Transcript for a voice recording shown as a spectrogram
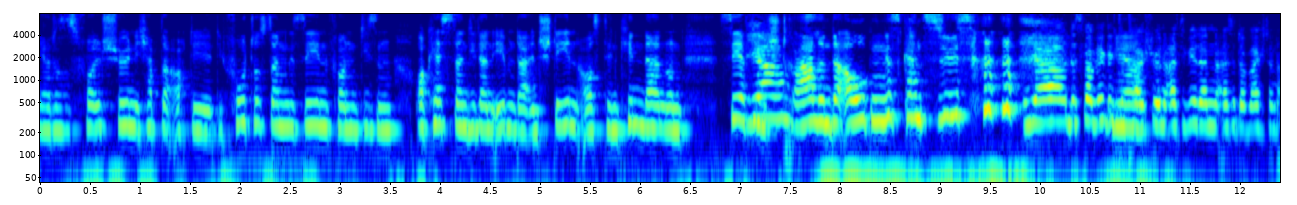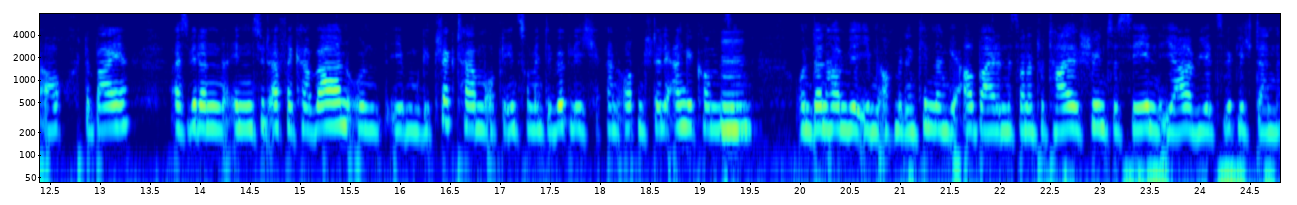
Ja, das ist voll schön. Ich habe da auch die, die Fotos dann gesehen von diesen Orchestern, die dann eben da entstehen aus den Kindern und sehr viele ja. strahlende Augen, ist ganz süß. ja, und das war wirklich ja. total schön. Als wir dann, also da war ich dann auch dabei, als wir dann in Südafrika waren und eben gecheckt haben, ob die Instrumente wirklich an Ort und Stelle angekommen mhm. sind. Und dann haben wir eben auch mit den Kindern gearbeitet und es war dann total schön zu sehen, ja, wie jetzt wirklich dann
